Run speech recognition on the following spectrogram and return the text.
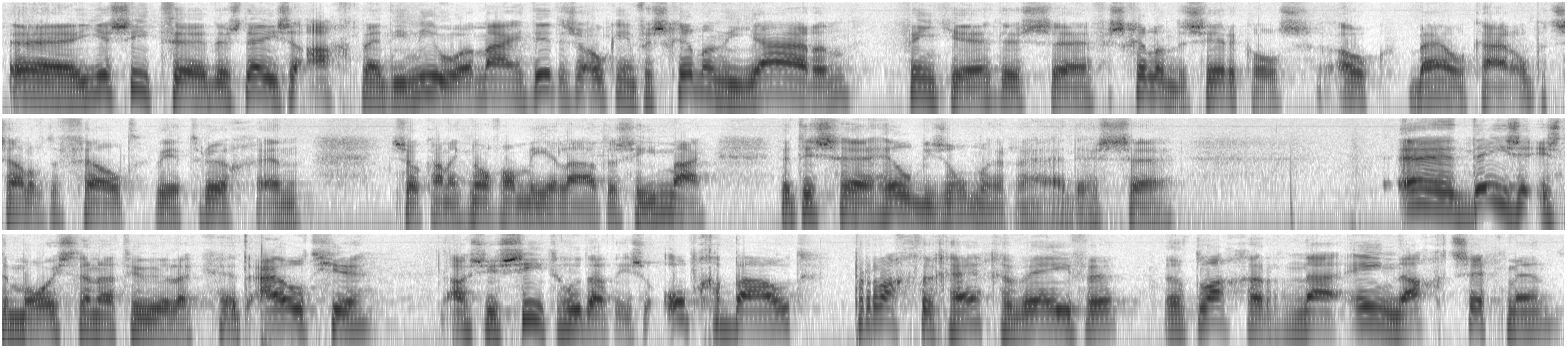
Uh, je ziet uh, dus deze acht met die nieuwe, maar dit is ook in verschillende jaren vind je dus uh, verschillende cirkels ook bij elkaar op hetzelfde veld weer terug. En zo kan ik nog wel meer laten zien, maar het is heel bijzonder. dus, deze is de mooiste natuurlijk. Het uiltje, als je ziet hoe dat is opgebouwd, prachtig hè, geweven. Dat lag er na één nacht, zegt men.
